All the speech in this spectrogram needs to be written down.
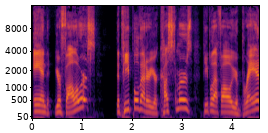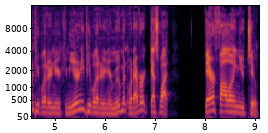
And your followers, the people that are your customers, people that follow your brand, people that are in your community, people that are in your movement, whatever, guess what? They're following you too.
